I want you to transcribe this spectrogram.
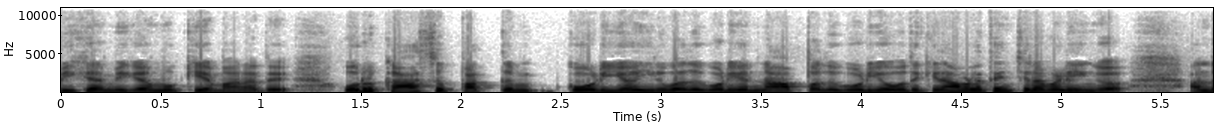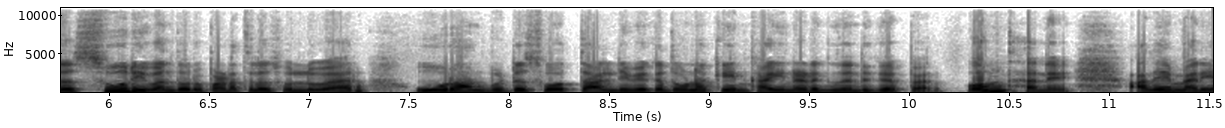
மிக மிக முக்கியமானது. ஒரு காசு பத்து கோடியோ இருபது கோடியோ நாற்பது கோடியோ ஒதுக்கினா அவ்வளோத்தையும் செலவழிங்க அந்த சூரி வந்து ஒரு படத்தில் சொல்லுவார் ஊரான் வீட்டு சோத்தை அள்ளி வைக்கிறது உனக்கு என் கை நடுங்குதுன்னு கேட்பார். ஓம் தானே. அதே மாதிரி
